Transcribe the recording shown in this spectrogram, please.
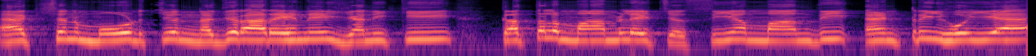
ਐਕਸ਼ਨ ਮੋਡ 'ਚ ਨਜ਼ਰ ਆ ਰਹੇ ਨੇ, ਯਾਨੀ ਕਿ ਕਤਲ ਮਾਮਲੇ 'ਚ ਸੀਐਮ ਮਾਨ ਦੀ ਐਂਟਰੀ ਹੋਈ ਹੈ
